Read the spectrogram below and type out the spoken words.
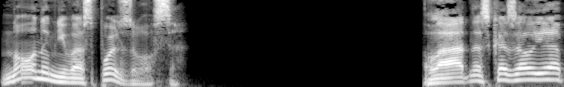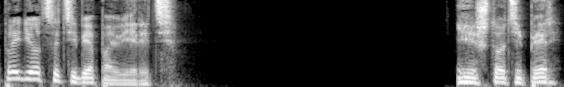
но он им не воспользовался. «Ладно», — сказал я, — «придется тебе поверить». «И что теперь?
